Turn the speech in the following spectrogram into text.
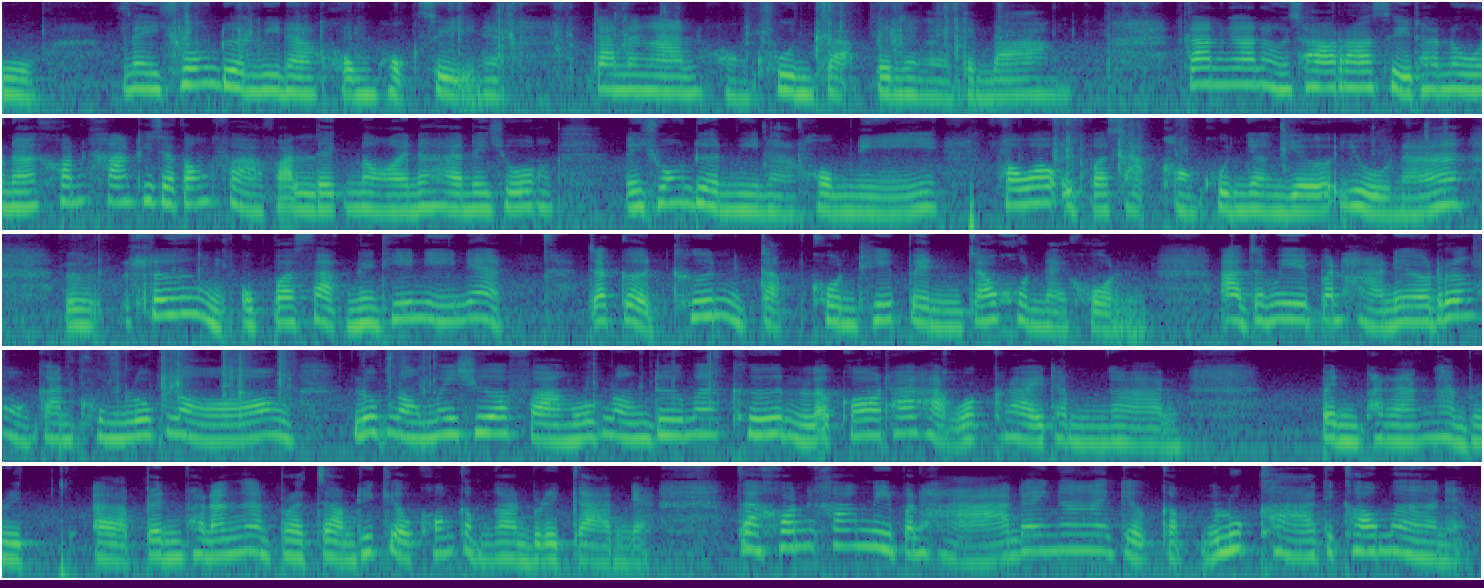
ในช่วงเดือนมีนาคม 64 เนี่ย การงานของคุณจะเป็นยังไงกันบ้าง การงานของชาวราศีธนูนะค่อนข้างที่จะต้องฝ่าฟันเล็กน้อยนะคะ ในช่วงในช่วงเดือนมีนาคมนี้ เพราะว่าอุปสรรคของคุณยังเยอะอยู่นะ ซึ่งอุปสรรคในที่นี้เนี่ยจะเกิดขึ้นกับคนที่เป็นเจ้าคนนายคน อาจจะมีปัญหาในเรื่องของการคุมลูกน้อง ลูกน้องไม่เชื่อฟัง ลูกน้องดื้อมากขึ้น แล้วก็ถ้าหากว่าใครทำงาน เป็นพนักงานบริเอ่อเป็นพนักงานประจำที่เกี่ยวข้องกับงานบริการเนี่ยจะค่อนข้างมีปัญหาได้ง่ายเกี่ยวกับลูกค้าที่เข้ามาเนี่ย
